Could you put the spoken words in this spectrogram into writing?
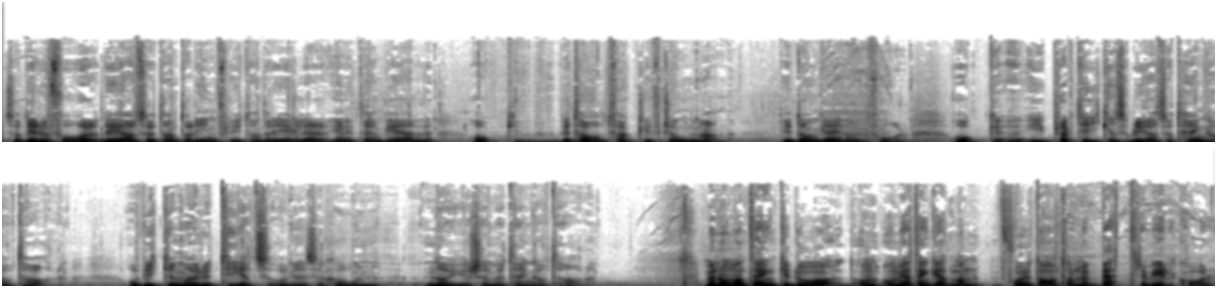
Så det du får det är alltså ett antal inflytanderegler enligt MBL och betald facklig förtroendeman. Det är de grejerna du får. Och eh, i praktiken så blir det alltså ett hängavtal. Och vilken majoritetsorganisation nöjer sig med ett hängavtal? Men om man tänker då, om, om jag tänker att man får ett avtal med bättre villkor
